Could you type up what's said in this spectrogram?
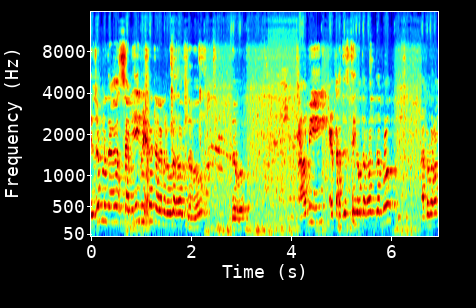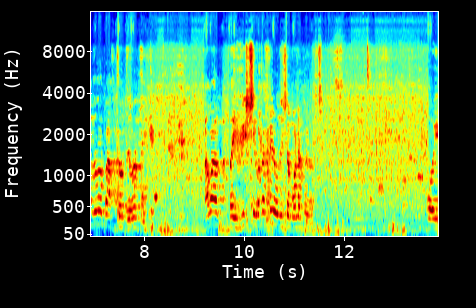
এই জন্য দেখা যাচ্ছে আমি এই বিষয়টা আমি উদাহরণ দেবো দেবো। আমি একটা হাদিস থেকে উদাহরণ দেবো একটা উদাহরণ দেবো বাস্তব জীবন থেকে। আমার ওই বৃষ্টির কথা শুনে উনিশশো মনে হলো। ওই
